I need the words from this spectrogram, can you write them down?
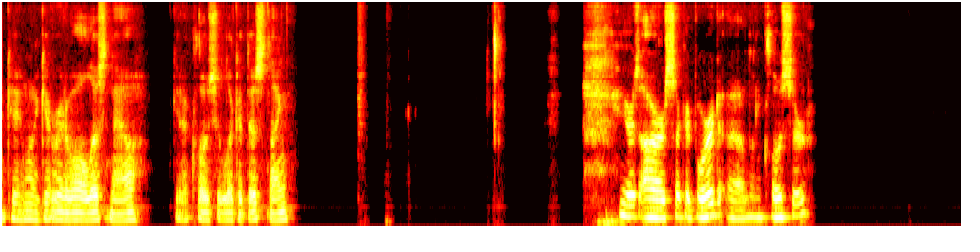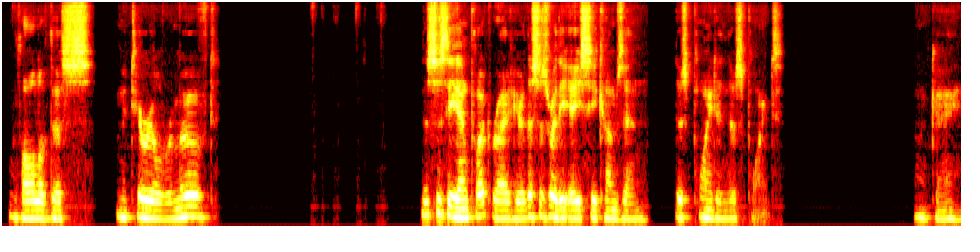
Okay, I want to get rid of all this now. Get a closer look at this thing. Here's our circuit board a little closer with all of this material removed. This is the input right here. This is where the AC comes in, this point and this point. Okay,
